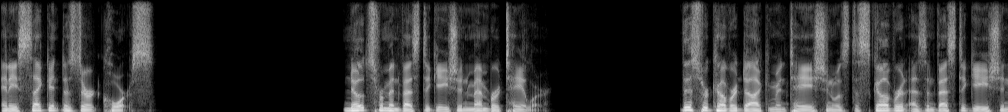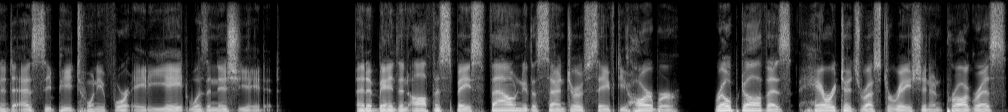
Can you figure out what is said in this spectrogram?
and a second dessert course. Notes from investigation member Taylor. This recovered documentation was discovered as investigation into SCP 2488 was initiated. An abandoned office space found near the center of Safety Harbor, roped off as Heritage Restoration in Progress,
